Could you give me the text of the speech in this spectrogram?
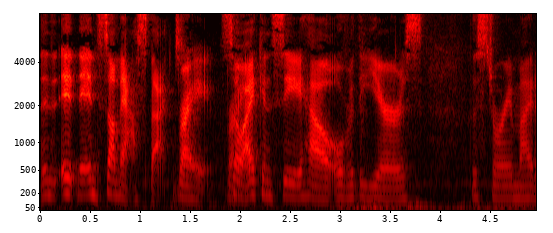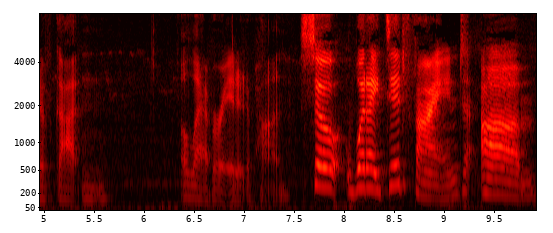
in, in, in some aspect. Right, So right. I can see how over the years the story might have gotten elaborated upon. So, what I did find, um,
